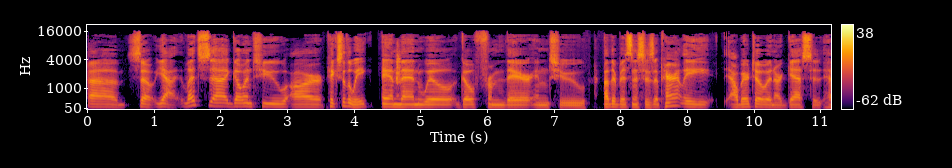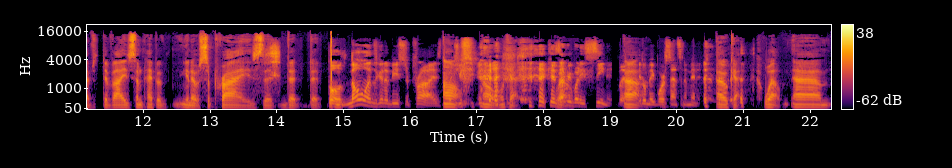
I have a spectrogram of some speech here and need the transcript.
um, so yeah, let's uh, go into our picks of the week, and then we'll go from there into other businesses. Apparently, Alberto and our guests have devised some type of you know surprise that that that. Well, no one's gonna be surprised. Oh, oh okay. Because Well. everybody's seen it, but Ah. it'll make more sense in a minute. Okay. Well, um,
